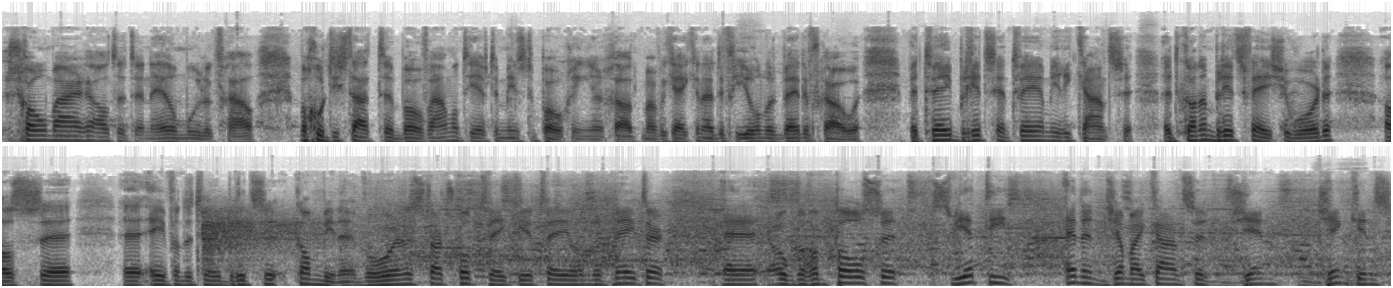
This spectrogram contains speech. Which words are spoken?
schoon waren. Altijd een heel moeilijk verhaal. Maar goed, die staat uh, bovenaan, want die heeft de minste pogingen gehad. Maar we kijken naar de 400 bij de vrouwen. Met twee Britse en twee Amerikaanse. Het kan een Brits feestje worden als uh, een van de twee Britse kan winnen. We horen het startschot, twee keer 200 meter. ook nog een Poolse, Svietti en een Jamaicaanse Jen Jenkins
